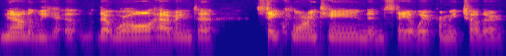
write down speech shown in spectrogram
now that we uh, that we're all having to stay quarantined and stay away from each other.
